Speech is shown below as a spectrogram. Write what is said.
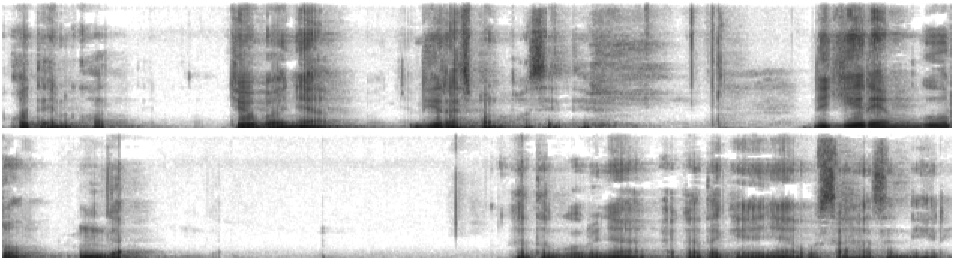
Quote and. Jawabannya direspon positif. Dikirim guru? Enggak Kata gurunya, kata kayaknya usaha sendiri.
